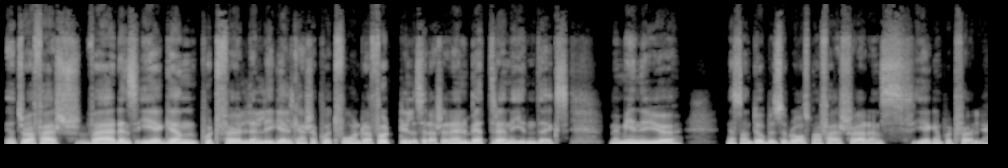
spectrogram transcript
jag tror affärsvärldens egen portfölj, den ligger kanske på 240 eller sådär, så den är bättre än index. Men min är ju nästan dubbelt så bra som affärsvärldens egen portfölj.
